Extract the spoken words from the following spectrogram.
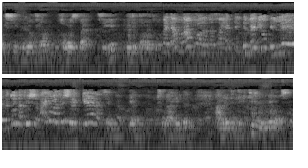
أنا اطلع وخلاص بقى زهقت بيجي التعرض مدام رضوى ده صاحبة الفيديو اللي بتقول مفيش أيوه مفيش رجاله سنة بجد شجاعة جدا عملت اللي كتير مننا أصلا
